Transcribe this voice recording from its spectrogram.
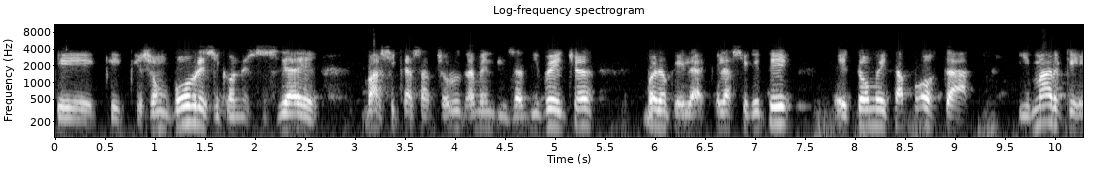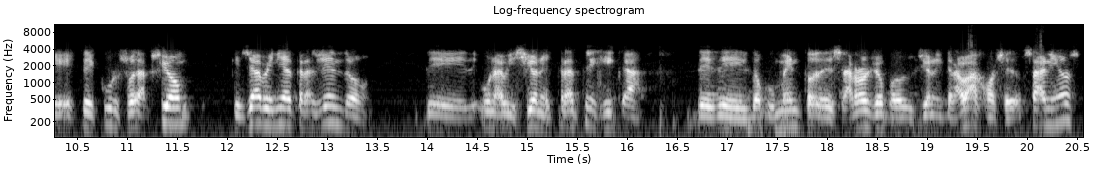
que, que, son pobres y con necesidades básicas absolutamente insatisfechas. Bueno, que la, que la CGT eh, tome esta posta y marque este curso de acción que ya venía trayendo de una visión estratégica desde el documento de desarrollo, producción y trabajo hace dos años,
